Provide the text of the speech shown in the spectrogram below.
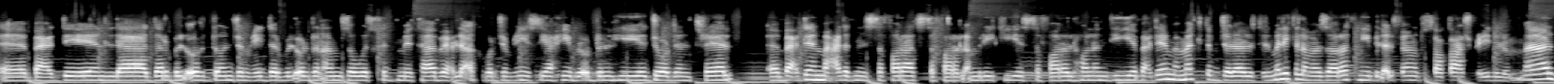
آه، بعدين لدرب الأردن جمعية درب الأردن أنا مزود خدمة تابع لأكبر جمعية سياحية بالأردن اللي هي Jordan Trail بعدين مع عدد من السفارات السفارة الأمريكية السفارة الهولندية بعدين مع مكتب جلالة الملكة لما زارتني بال 2019 بعيد العمال.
